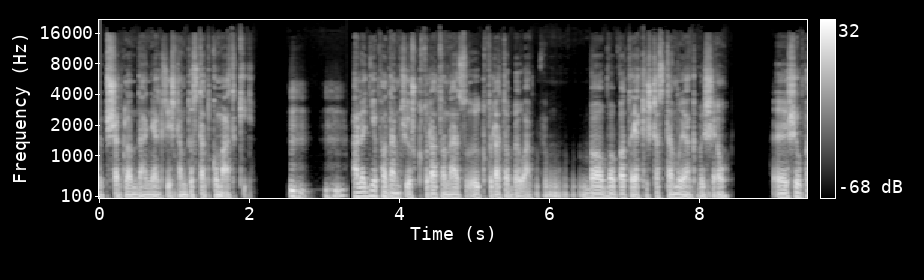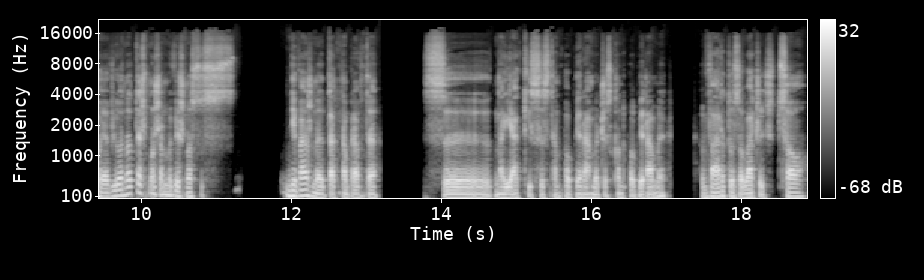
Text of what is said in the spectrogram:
y, przeglądania gdzieś tam do statku matki. Mhm. Mhm. Ale nie podam Ci już, która to, nazw- która to była, bo, bo, bo to jakiś czas temu jakby się, y, się pojawiło. No też możemy, wiesz, no nieważne tak naprawdę z, na jaki system pobieramy, czy skąd pobieramy, warto zobaczyć, co,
